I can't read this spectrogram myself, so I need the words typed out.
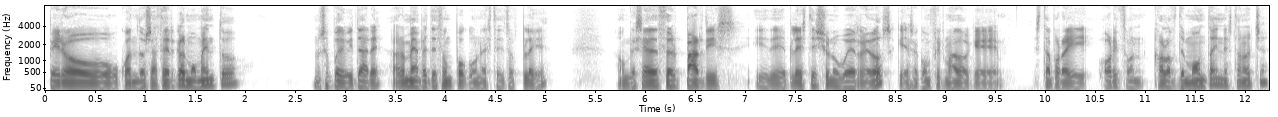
Pero cuando se acerca el momento, no se puede evitar, ¿eh? Ahora me apetece un poco un State of Play, ¿eh? Aunque sea de third parties y de PlayStation VR 2, que ya se ha confirmado que está por ahí Horizon Call of the Mountain esta noche.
